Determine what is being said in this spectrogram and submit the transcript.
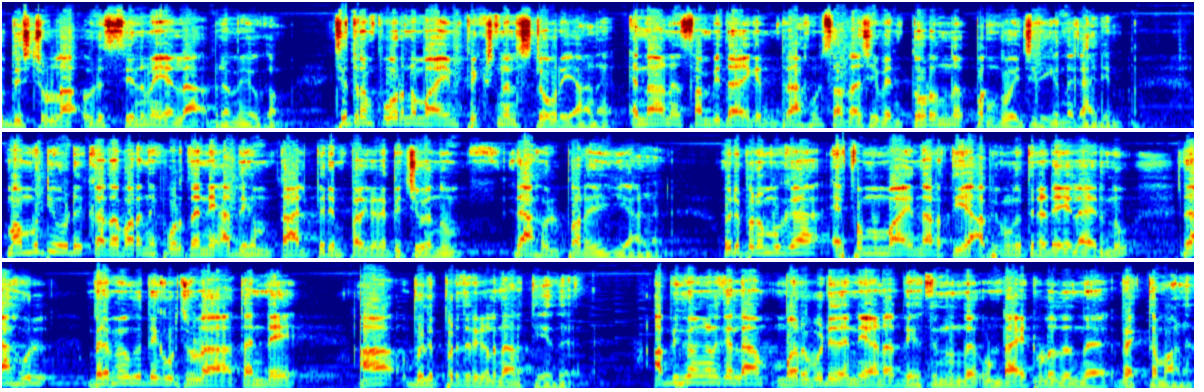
ഉദ്ദേശിച്ചുള്ള ഒരു സിനിമയല്ല ബ്രഹ്മയുഗം. ചിത്രം പൂർണമായും ഫിക്ഷണൽ സ്റ്റോറിയാണ് എന്നാണ് സംവിധായകൻ രാഹുൽ സദാശിവൻ തുറന്ന് പങ്കുവച്ചിരിക്കുന്ന കാര്യം. മമ്മൂട്ടിയോട് കഥ പറഞ്ഞപ്പോൾ തന്നെ അദ്ദേഹം താല്പര്യം പ്രകടിപ്പിച്ചുവെന്നും രാഹുൽ പറയുകയാണ്. ഒരു പ്രമുഖ എഫ് എമ്മുമായി നടത്തിയ അഭിമുഖത്തിനിടയിലായിരുന്നു രാഹുൽ ബ്രഹ്മയുഗത്തെക്കുറിച്ചുള്ള തന്റെ ആ വെളിപ്പെടുത്തലുകൾ നടത്തിയത്. അഭിമുഖങ്ങൾക്കെല്ലാം മറുപടി തന്നെയാണ് അദ്ദേഹത്തിൽ നിന്ന് ഉണ്ടായിട്ടുള്ളതെന്ന് വ്യക്തമാണ്.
